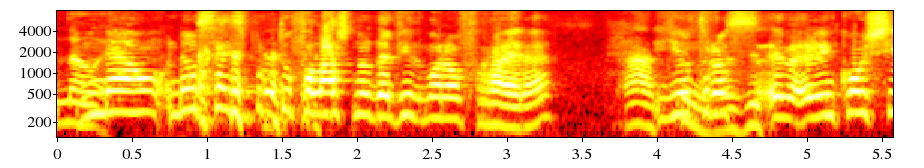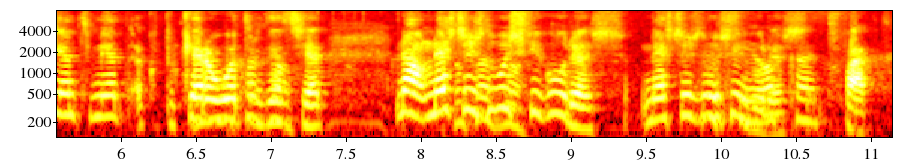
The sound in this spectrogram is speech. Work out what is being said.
Não, é. não, não sei se porque tu falaste no David Mourão Ferreira ah, e sim, eu trouxe. Eh, inconscientemente, porque era outro desse género. Não, nestas duas figuras, nestas duas sim, figuras, okay. de facto.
